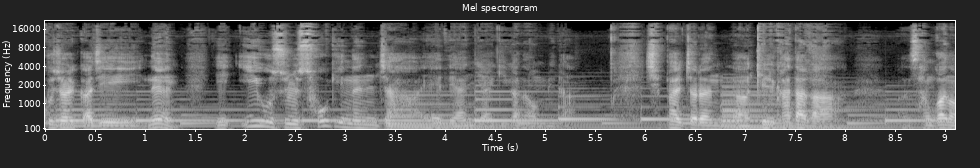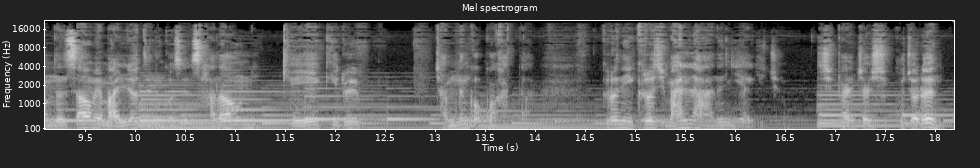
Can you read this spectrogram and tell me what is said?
19절까지는 이 이웃을 속이는 자에 대한 이야기가 나옵니다 18절은 어, 길 가다가 어, 상관없는 싸움에 말려드는 것은 사나운 개의 귀를 잡는 것과 같다. 그러니 그러지 말라 하는 이야기죠. 18절 19절은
